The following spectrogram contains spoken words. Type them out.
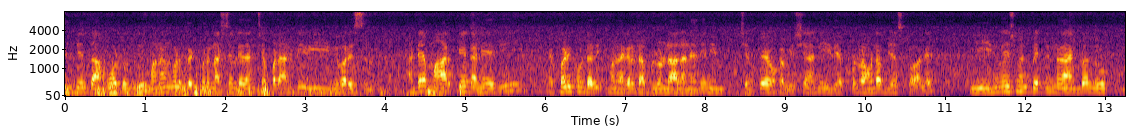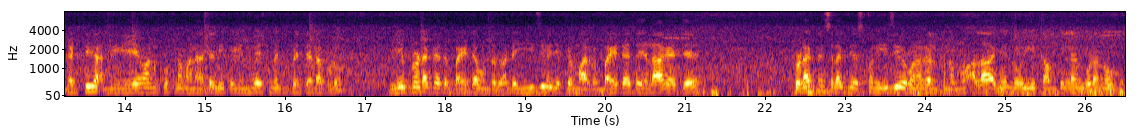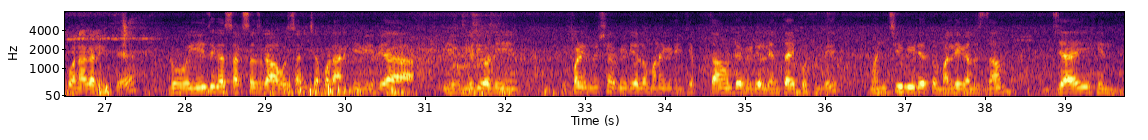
ఇంత ఇంత అమౌంట్ ఉంది. మనం కూడా పెట్టుకునే నష్టం లేదని చెప్పడానికి వివరిస్తుంది అంటే మార్కెట్ అనేది ఎప్పటికి ఉంటుంది మన దగ్గర డబ్బులు ఉండాలనేది నేను చెప్పే ఒక విషయాన్ని ఇది ఎప్పుడు రౌండప్ చేసుకోవాలి. ఈ ఇన్వెస్ట్మెంట్ పెట్టిన దాంట్లో నువ్వు గట్టిగా నువ్వు ఏమనుకుంటున్నావు అని అంటే నీకు ఇన్వెస్ట్మెంట్ పెట్టేటప్పుడు ఏ ప్రోడక్ట్ అయితే బయట ఉంటుందో అంటే ఈజీగా చెప్పే మార్గం బయట అయితే ఎలాగైతే ప్రోడక్ట్ని సెలెక్ట్ చేసుకొని ఈజీగా కొనగలుగుతున్నాము అలాగే నువ్వు ఈ కంపెనీలను కూడా నువ్వు కొనగలిగితే నువ్వు ఈజీగా సక్సెస్ కావచ్చు అని చెప్పడానికి ఈ వీడియో ఈ వీడియోని ఇప్పటికి చూసిన వీడియోలో మనం ఇది చెప్తా ఉంటే వీడియో లెంత్ అయిపోతుంది. మంచి వీడియోతో మళ్ళీ కలుద్దాం. జై హింద్.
